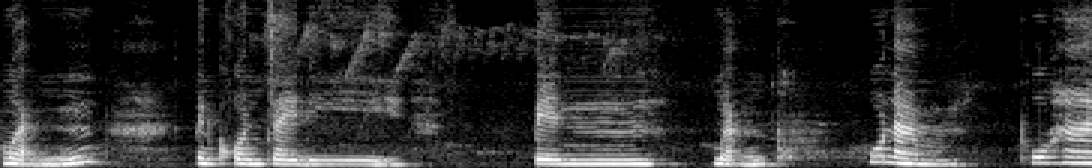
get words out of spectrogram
เหมือนเป็นคนใจดี เป็นเหมือนผู้นำผู้ให้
